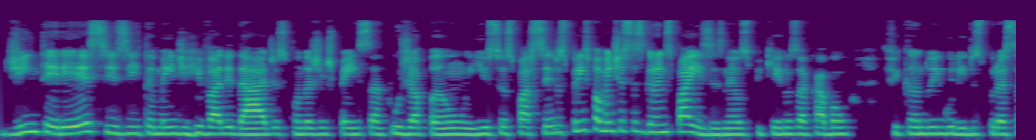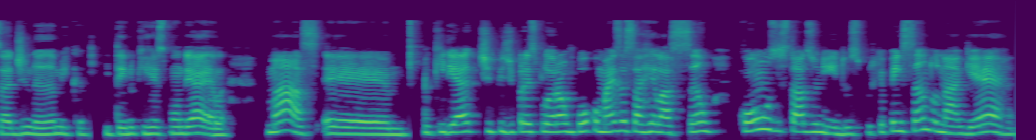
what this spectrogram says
de interesses e também de rivalidades quando a gente pensa o Japão e os seus parceiros, principalmente esses grandes países, né? Os pequenos acabam ficando engolidos por essa dinâmica e tendo que responder a ela. Mas é, eu queria te pedir para explorar um pouco mais essa relação com os Estados Unidos, porque pensando na guerra,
